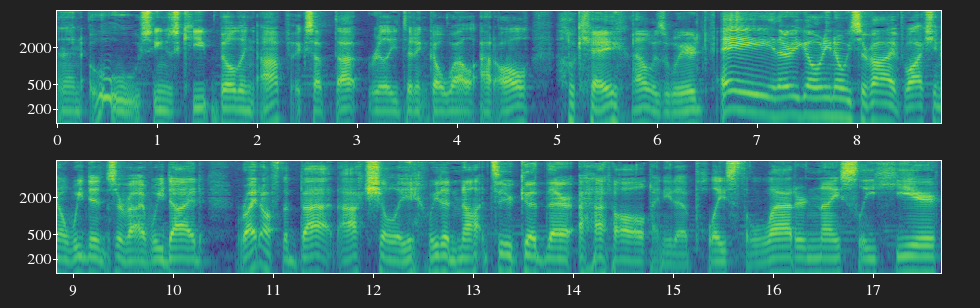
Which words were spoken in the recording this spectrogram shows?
And then, ooh, so you can just keep building up, except that really didn't go well at all. Okay, that was weird. Hey, there you go, and you know we survived. Well, actually, no, we didn't survive. We died right off the bat, actually. We did not do good there at all. I need to place the ladder nicely here.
